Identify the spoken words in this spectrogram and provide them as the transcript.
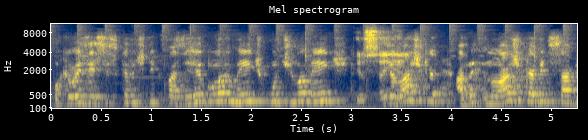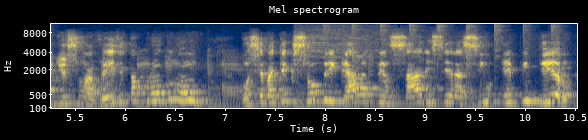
Porque é um exercício que a gente tem que fazer regularmente, continuamente. Isso aí. Você não acha, que a, não acha que a gente sabe disso uma vez e está pronto, não. Você vai ter que se obrigar a pensar e ser assim o tempo inteiro.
